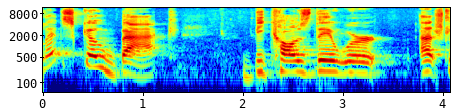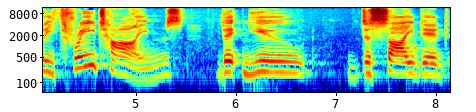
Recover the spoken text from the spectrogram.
let's go back because there were actually three times that you decided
